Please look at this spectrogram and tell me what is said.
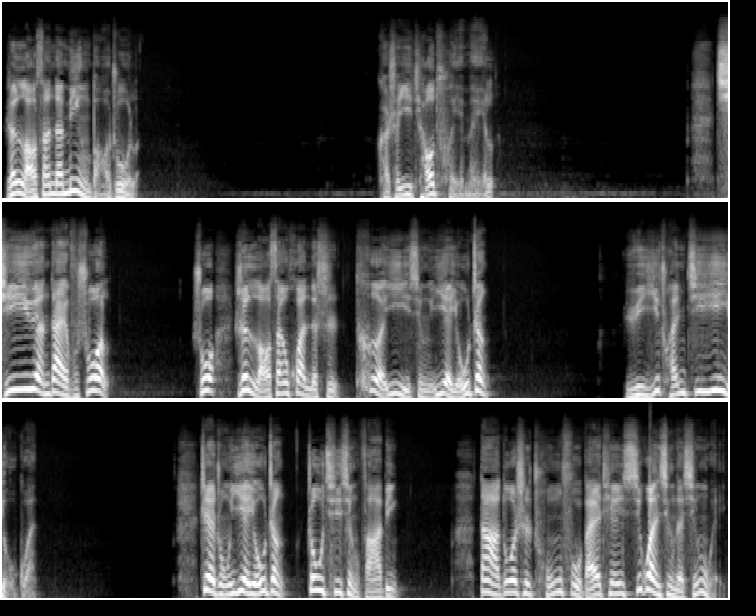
任老三的命保住了，可是，一条腿没了。齐医院大夫说了，说任老三患的是特异性夜游症，与遗传基因有关。这种夜游症周期性发病，大多是重复白天习惯性的行为。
